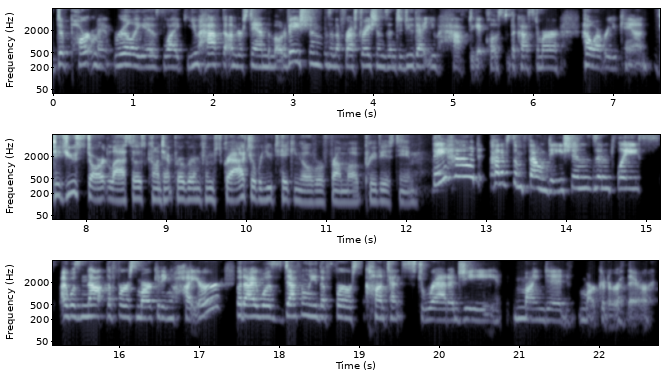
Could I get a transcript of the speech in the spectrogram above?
department really is like you have to understand the motivations and the frustrations and to do that you have to get close to the customer however you can. Did you start lasso's content program from scratch or were you taking over from a previous team? They had kind of some foundations in place. I was not the first marketing hire, but I was definitely the first content strategy minded marketer there.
